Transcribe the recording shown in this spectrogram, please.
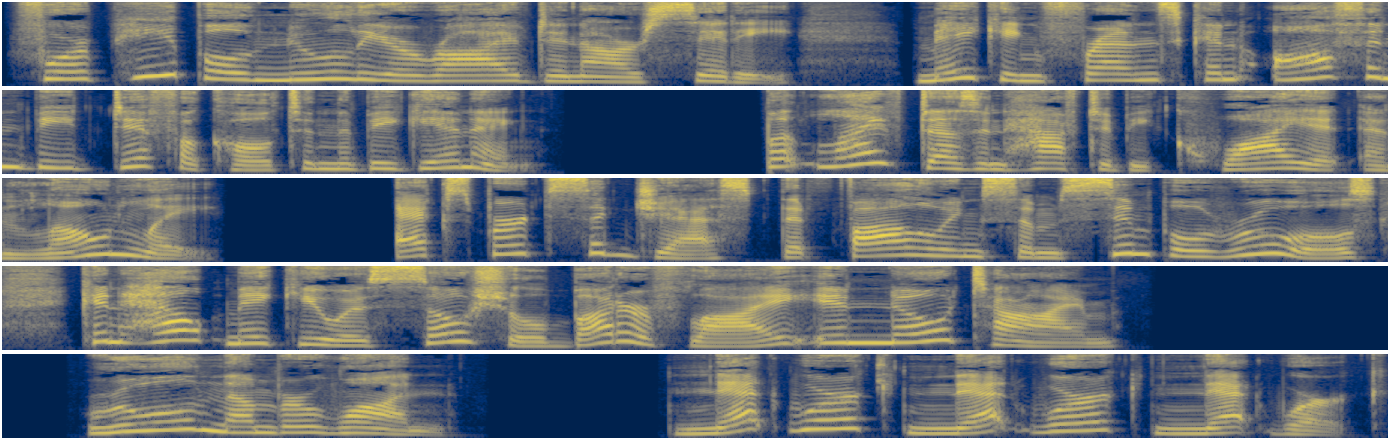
For people newly arrived in our city, making friends can often be difficult in the beginning. But life doesn't have to be quiet and lonely. Experts suggest that following some simple rules can help make you a social butterfly in no time. Rule number one Network, network, network.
